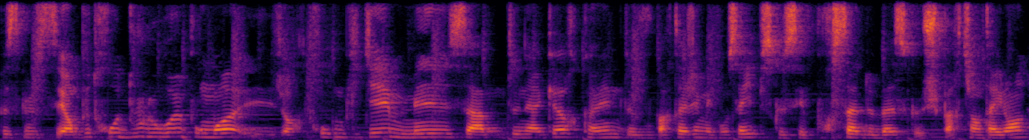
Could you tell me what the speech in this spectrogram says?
parce que c'est un peu trop douloureux pour moi et genre trop compliqué mais ça me tenait à cœur quand même de vous partager mes conseils puisque c'est pour ça de base que je suis partie en Thaïlande.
